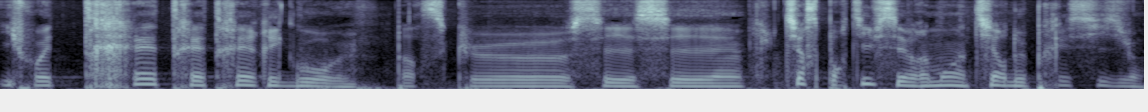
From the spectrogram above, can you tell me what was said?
il faut être très très très rigoureux parce que c'est, c'est- le tir sportif c'est vraiment un tir de précision.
